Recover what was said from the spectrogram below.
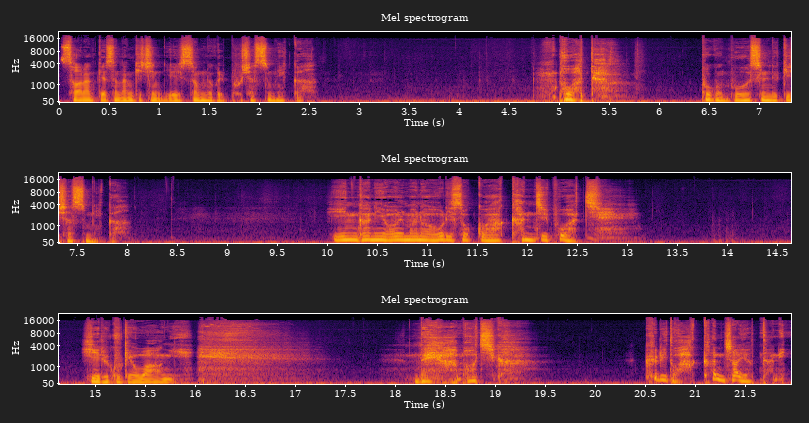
선왕께서 남기신 일성록을 보셨습니까? 보았다. 보고 무엇을 느끼셨습니까? 인간이 얼마나 어리석고 악한지 보았지. 일국의 왕이 내 아버지가 그리도 악한 자였다니.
